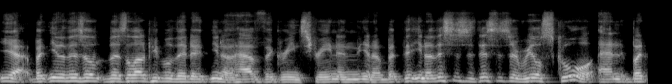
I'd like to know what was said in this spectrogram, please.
Yeah, but you know, there's a there's a lot of people that uh, you know have the green screen, and you know, but the, you know, this is this is a real school, and but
